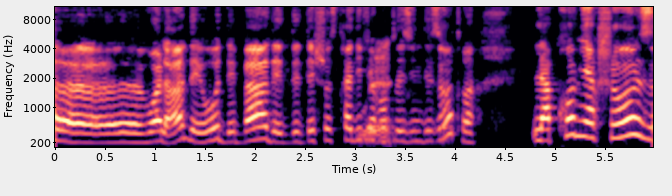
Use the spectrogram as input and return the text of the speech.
euh, voilà, des hauts, des bas, des, des, choses très différentes les unes des autres. La première chose,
